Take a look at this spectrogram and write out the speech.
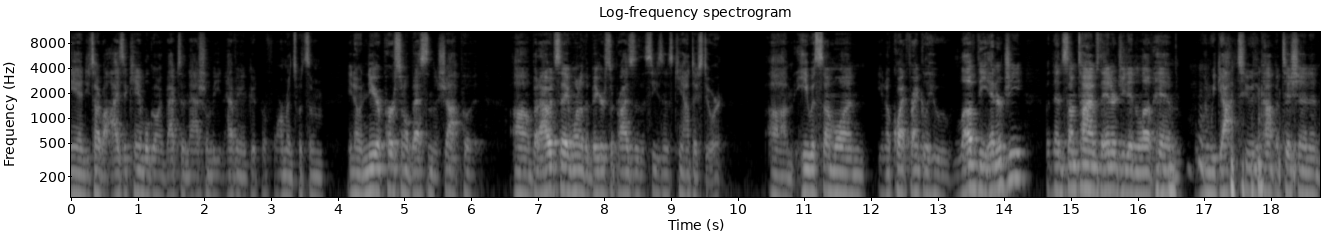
and you talk about Isaac Campbell going back to the national meet and having a good performance with some you know near personal best in the shot put. Um, but I would say one of the bigger surprises of the season is Keontae Stewart. Um, he was someone you know quite frankly who loved the energy, but then sometimes the energy didn't love him when we got to the competition and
